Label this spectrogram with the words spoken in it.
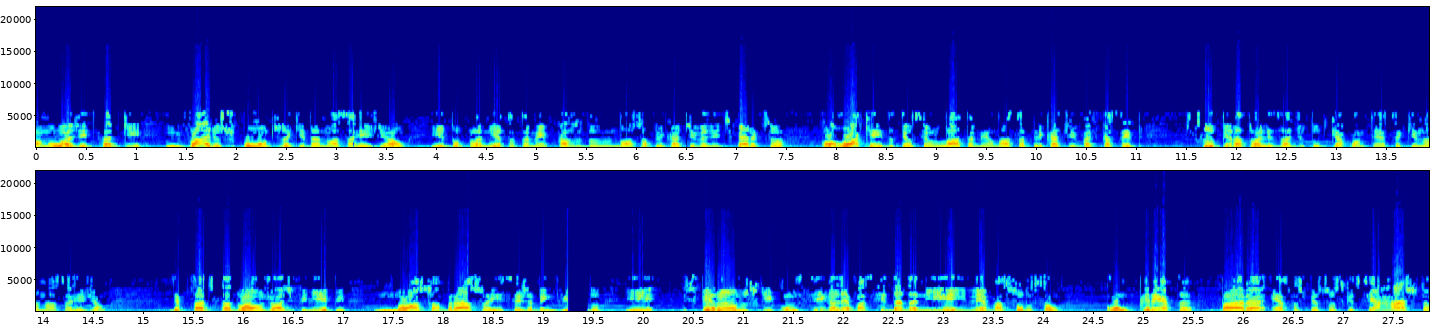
como a gente sabe que em vários pontos aqui da nossa região e do planeta também, por causa do nosso aplicativo, a gente espera que o senhor coloque aí do teu celular também o nosso aplicativo, vai ficar sempre super atualizado de tudo que acontece aqui na nossa região. Deputado estadual Jorge Felipe, nosso abraço aí, seja bem-vindo e esperamos que consiga levar cidadania e levar solução concreta para essas pessoas que se arrastam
